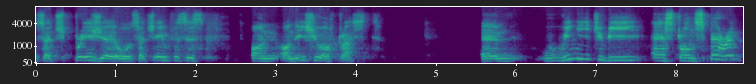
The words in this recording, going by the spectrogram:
such pressure or such emphasis on, on the issue of trust. Um, we need to be as transparent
